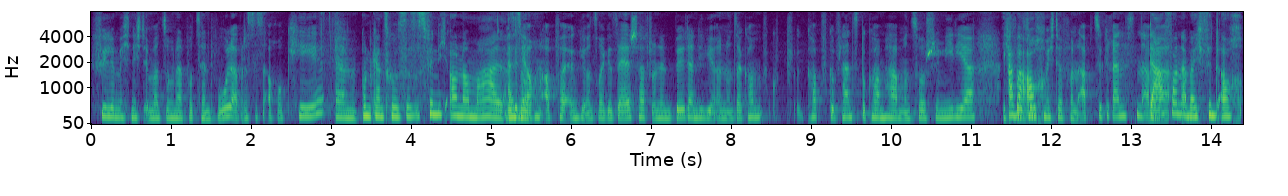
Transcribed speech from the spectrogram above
fühle mich nicht immer zu 100 Prozent wohl, aber das ist auch okay. Ähm, Und ganz kurz, das ist, finde ich, auch normal. wir also, sind ja auch ein Opfer irgendwie unserer Gesellschaft und den Bildern, die wir in unser Kopf, Kopf gepflanzt bekommen haben und Social Media. Ich versuche mich davon abzugrenzen. Aber davon, aber ich finde auch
